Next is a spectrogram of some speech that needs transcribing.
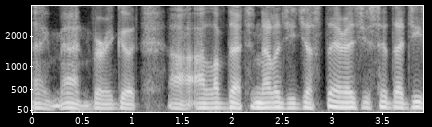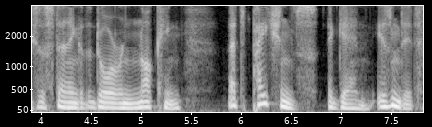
Amen. Very good. Uh, I love that analogy just there, as you said that Jesus standing at the door and knocking. That's patience again, isn't it?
